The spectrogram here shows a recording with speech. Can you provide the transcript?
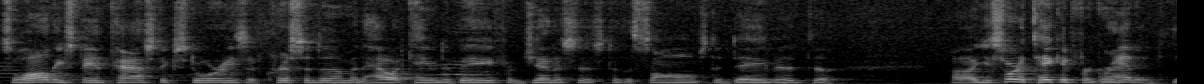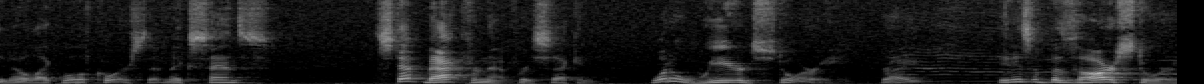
so all these fantastic stories of Christendom and how it came to be, from Genesis to the Psalms to David to uh, you sort of take it for granted, you know, like, well, of course, that makes sense. Step back from that for a second. What a weird story, right? It is a bizarre story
